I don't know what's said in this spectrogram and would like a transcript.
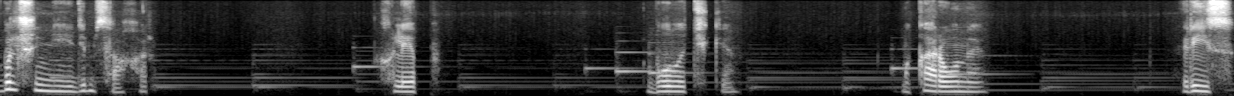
Больше не едим сахар, хлеб, булочки, макароны, рис.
